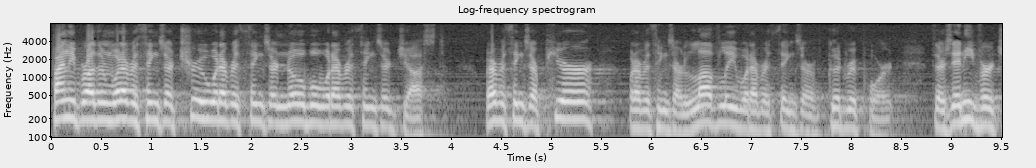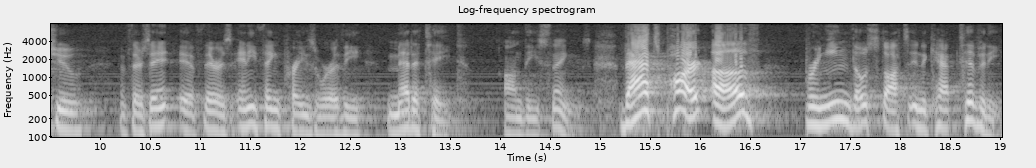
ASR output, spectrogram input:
finally, brethren, whatever things are true, whatever things are noble, whatever things are just, whatever things are pure, whatever things are lovely, whatever things are of good report, if there's any virtue, if, there's any, if there is anything praiseworthy, meditate on these things. That's part of bringing those thoughts into captivity.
